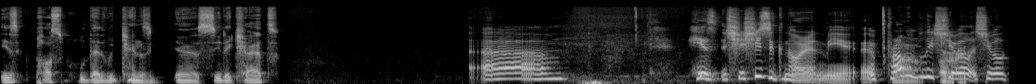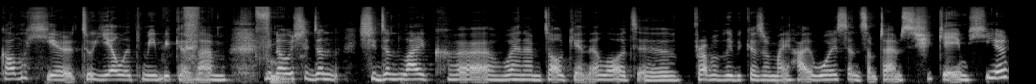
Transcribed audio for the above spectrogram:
is it possible that we can uh, see the cat? Um, he's she, she's ignoring me uh, probably oh, she right. will she will come here to yell at me because i'm you know she don't she don't like uh, when i'm talking a lot uh, probably because of my high voice and sometimes she came here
